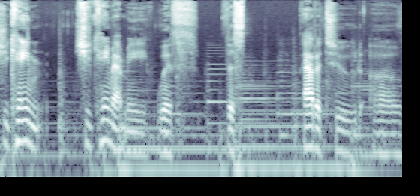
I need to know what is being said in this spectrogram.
she came she came at me with this attitude of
